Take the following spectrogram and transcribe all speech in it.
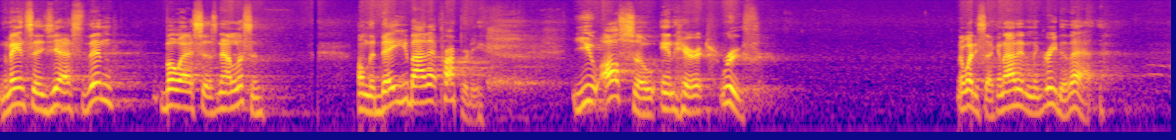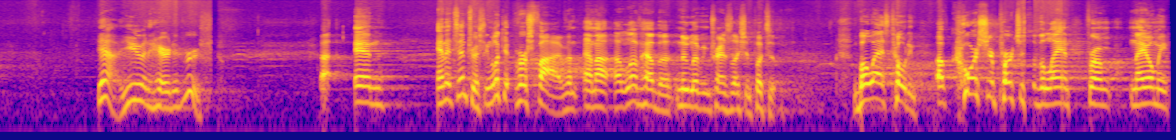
And the man says, Yes. Then Boaz says, Now listen, on the day you buy that property, you also inherit Ruth. Now, wait a second, I didn't agree to that. Yeah, you inherited Ruth. Uh, and, and it's interesting. Look at verse 5, and, and I, I love how the New Living Translation puts it. Boaz told him, Of course, your purchase of the land from Naomi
